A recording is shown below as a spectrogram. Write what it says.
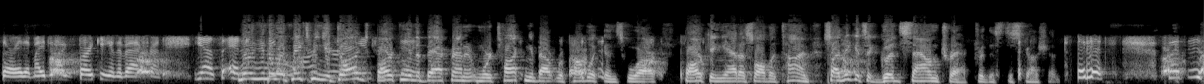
sorry that my dog's barking in the background. Yes, and No, you know, it makes me, your dog's barking in the background and we're talking about Republicans who are barking at us all the time. So I think it's a good soundtrack for this discussion. It is. But this,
